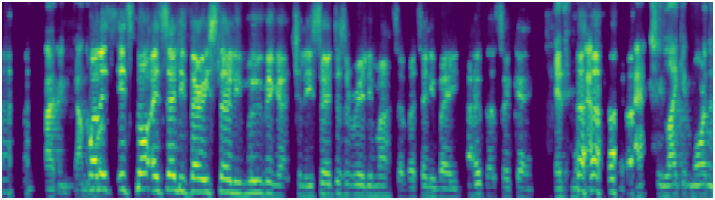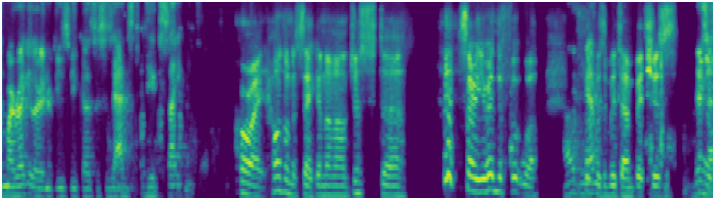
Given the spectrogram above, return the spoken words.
driving down the Well, road. it's it's not. It's only very slowly moving actually, so it doesn't really matter. But anyway, I hope that's okay. It's, I actually like it more than my regular interviews because this is adds to the excitement. All right, hold on a second, and I'll just. Uh, sorry, you're in the footwell. That was a bit ambitious. this, is,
